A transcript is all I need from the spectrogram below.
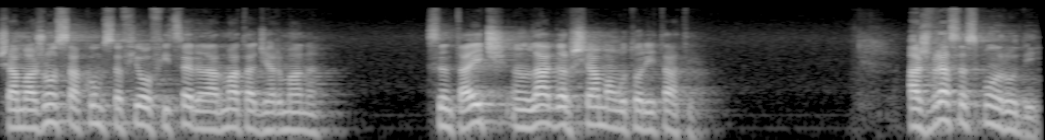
și am ajuns acum să fiu ofițer în armata germană. Sunt aici, în lagăr și am autoritate. Aș vrea să spun, Rudi,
